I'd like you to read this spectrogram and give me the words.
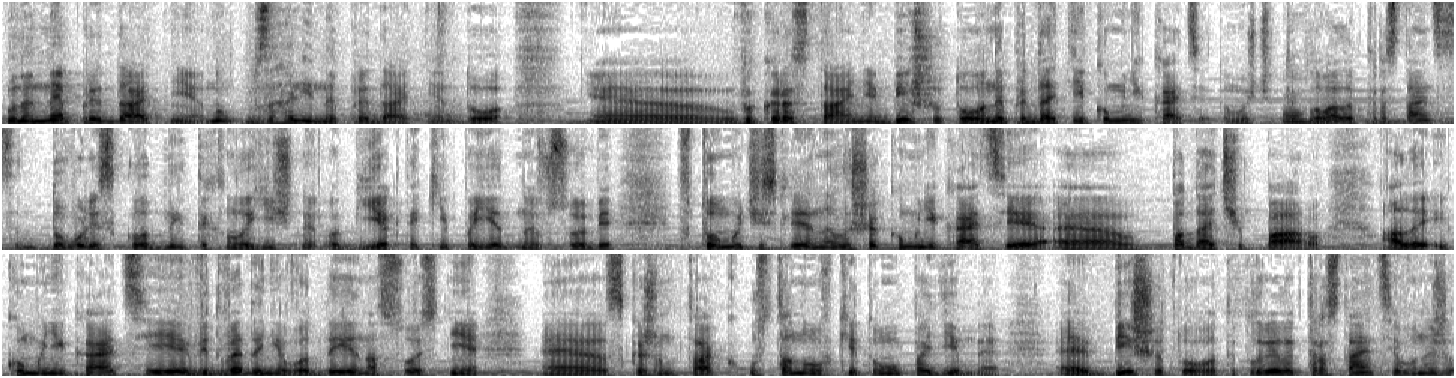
вони непридатні, ну взагалі непридатні до використання. Більше того, непридатні комунікації, тому що теплова електростанція це доволі складний технологічний об'єкт, який поєднує в собі, в тому числі не лише комунікації е, подачі пару, але і комунікації відведення води, насосні, е, скажімо так, установки і тому подібне. Е, більше того, теплові електростанції вони ж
